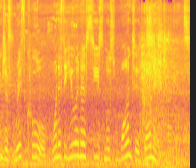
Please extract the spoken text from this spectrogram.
range of Rith Cool, one of the UNSC's most wanted banished targets.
